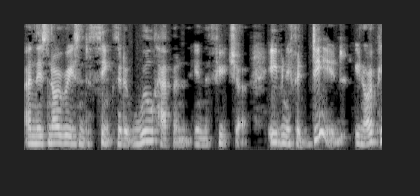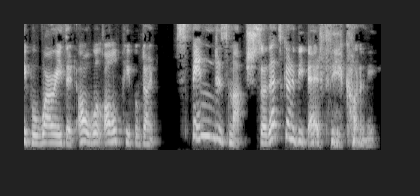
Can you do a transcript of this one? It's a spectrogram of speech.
And there's no reason to think that it will happen in the future. Even if it did, you know, people worry that, oh, well, old people don't spend as much. So that's going to be bad for the economy.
